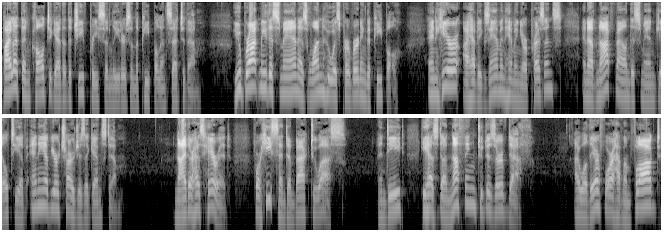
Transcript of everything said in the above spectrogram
Pilate then called together the chief priests and leaders and the people and said to them, You brought me this man as one who was perverting the people. And here I have examined him in your presence, and have not found this man guilty of any of your charges against him. Neither has Herod, for he sent him back to us. Indeed, he has done nothing to deserve death. I will therefore have him flogged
